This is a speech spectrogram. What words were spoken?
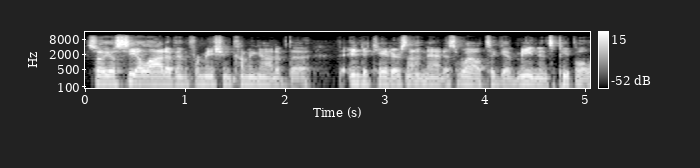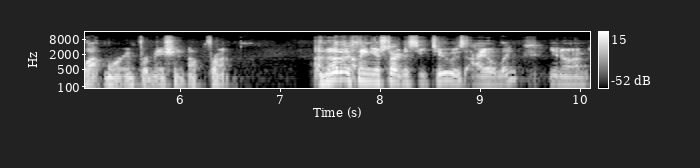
so you'll see a lot of information coming out of the, the indicators on that as well to give maintenance people a lot more information up front. Another thing you're starting to see too is IO-Link. You know, um,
